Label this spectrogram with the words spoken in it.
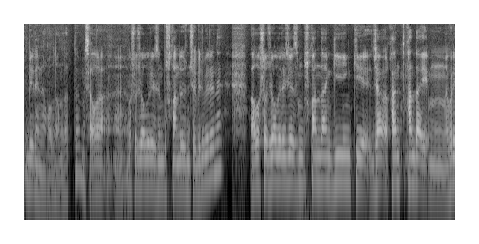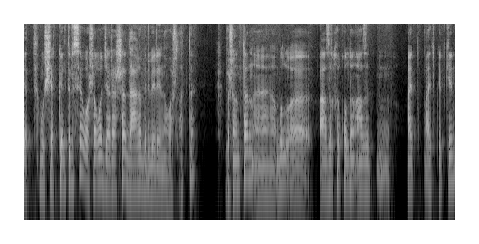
берене колдонулат да. Мисалга э, ошо жол эрежесин бузган өзүнчө бир берене ал ошо жол эрежесин бузгандан кийинки кандай вред ущерб келтирсе ошого жараша дагы бир берене кошулат да. Ошондуктан э, бул э, азыркы колдон азыр айтып кеткен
